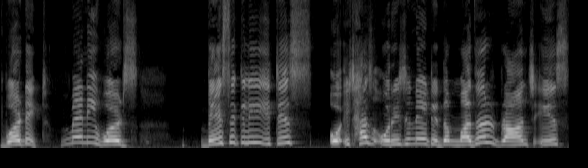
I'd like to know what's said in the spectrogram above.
verdict, many words. Basically, it is it has originated. The mother branch is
